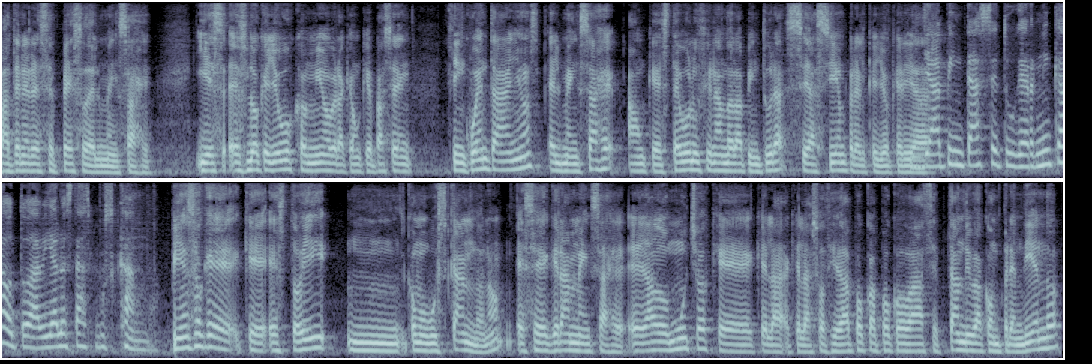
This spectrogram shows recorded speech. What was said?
va a tener ese peso del mensaje. Y es, es lo que yo busco en mi obra, que aunque pasen 50 años, el mensaje, aunque esté evolucionando la pintura, sea siempre el que yo quería dar. ¿Ya pintaste tu Guernica o todavía lo estás buscando? Pienso que, que estoy mm, como buscando ¿no? ese gran mensaje. He dado muchos que, que la, que la sociedad poco a poco va aceptando y va comprendiendo,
